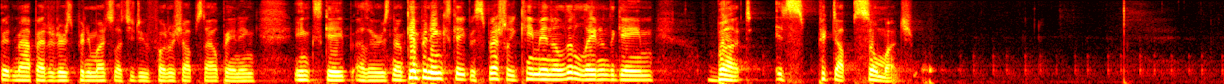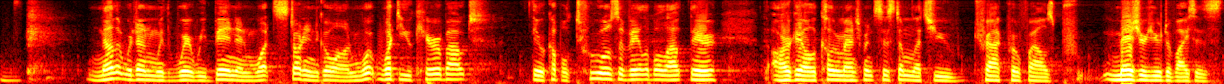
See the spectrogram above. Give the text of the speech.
bitmap editors pretty much let you do Photoshop style painting, Inkscape, others. Now GIMP and Inkscape especially came in a little late in the game, but it's picked up so much. Now that we're done with where we've been and what's starting to go on, what, what do you care about? There are a couple tools available out there. The Argyll color management system lets you track profiles, pr measure your devices,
